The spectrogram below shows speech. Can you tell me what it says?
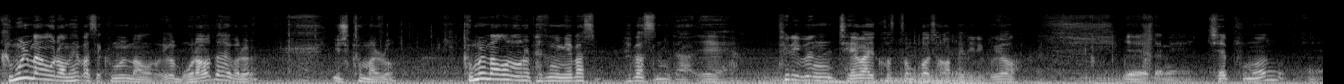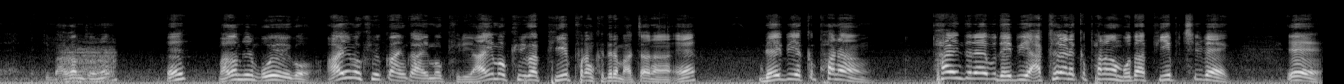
그물망으로 한번 해봤어요. 그물망으로. 이걸 뭐라 하더라, 이거를? 유식한 말로. 그물망으로 오늘 배송용 해봤, 해봤 습니다. 예. 트립은 JY 커스텀 거 작업해드리고요. 예, 그 다음에 제품은 예, 이 마감재는 예? 마감재는 뭐예요 이거? 아이머큐리 거 아닙니까 아이머큐리 아이머큐리가 BF랑 그대로 맞잖아 예? 네비의 끝판왕 파인드라이브 네비 아틀란의 끝판왕은 뭐다? BF700 예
